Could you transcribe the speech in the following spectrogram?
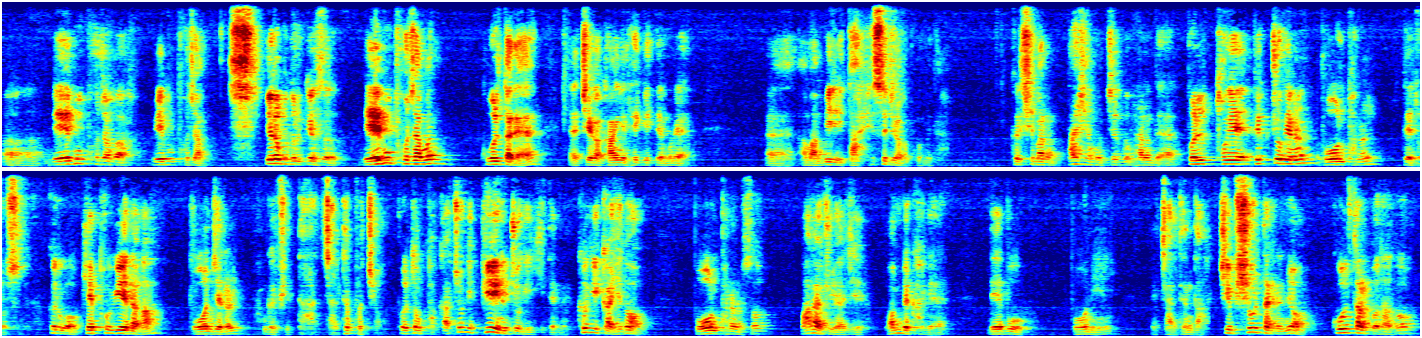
어, 내부 포장과 외부 포장. 여러분들께서 내부 포장은 9월 달에 제가 강의를 했기 때문에 에, 아마 미리 다 했으리라고 봅니다. 그렇지만 다시 한번 점검하는데 벌통의 벽 쪽에는 보온판을 대줬습니다. 그리고 개포 위에다가 보온재를 한 겹씩 다 잘 덮었죠. 벌통 바깥쪽에 비어있는 쪽이 있기 때문에 거기까지도 보온판으로서 막아줘야지 완벽하게 내부 보온이 잘 된다. 지금 10월 달에는요, 9월 달보다도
